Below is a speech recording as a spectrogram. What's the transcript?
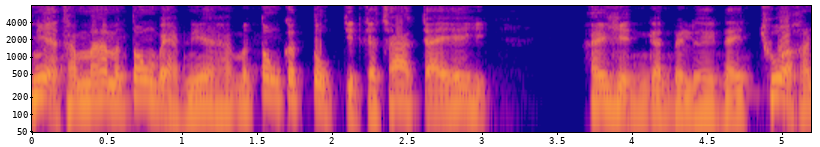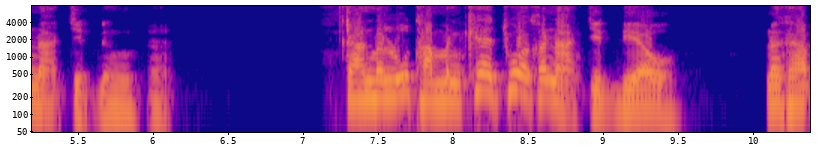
เนี่ยธรรมะมันต้องแบบเนี้ยครับ มันต้องกระตุกจิตกระชากใจให้ให้เห็นกันไปเลยในชั่วขณะจิตหนึ่งนะการบรรลุธรรมมันแค่ชั่วขณะจิตเดียวนะครับ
